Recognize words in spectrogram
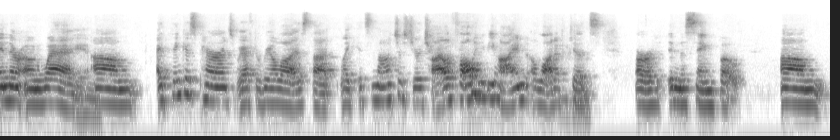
in their own way. Mm. Um, I think as parents, we have to realize that like it's not just your child falling behind. A lot of mm-hmm. kids are in the same boat, um,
